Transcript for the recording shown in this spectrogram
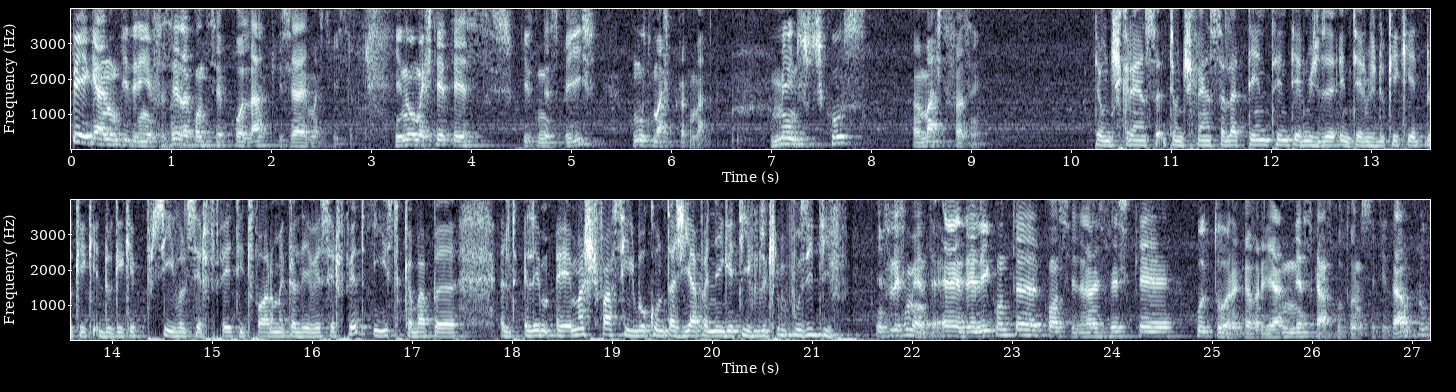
pegar num pedrinho fazer acontecer por lá, que já é mais difícil. E não mais ter esse espírito nesse país, muito mais pragmático. Menos discurso, mas mais de fazer. tem uma descrença tem uma descrença latente em termos de em termos do que é, que é do que é, do que é, que é possível ser feito e de forma que ele deve ser feito e isso acaba para é mais fácil vou contagiar para negativo do que para positivo infelizmente é dali que te considerar às vezes que é cultura cavariana nesse caso cultura no sentido amplo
